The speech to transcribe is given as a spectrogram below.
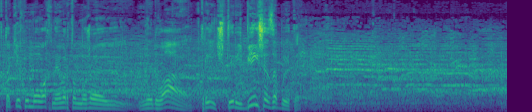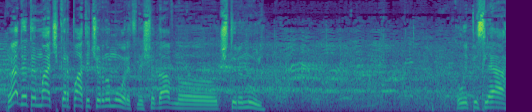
В таких умовах Невертон може не два, три, чотири більше забити. Пригадуєте матч Карпати Чорноморець нещодавно 4-0. Коли після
